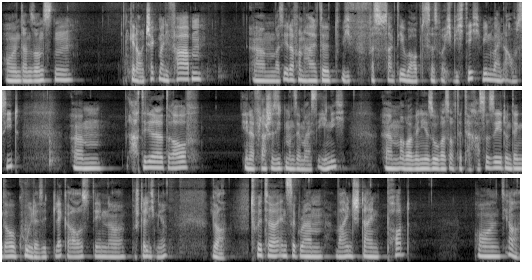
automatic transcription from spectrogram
Und ansonsten, genau, checkt mal die Farben, ähm, was ihr davon haltet. Wie, was sagt ihr überhaupt? Ist das für euch wichtig, wie ein Wein aussieht? Ähm, achtet ihr da drauf? In der Flasche sieht man sie meist eh nicht. Ähm, aber wenn ihr sowas auf der Terrasse seht und denkt, oh cool, der sieht lecker aus, den äh, bestelle ich mir. Ja, Twitter, Instagram, Weinstein Pod. Und ja,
